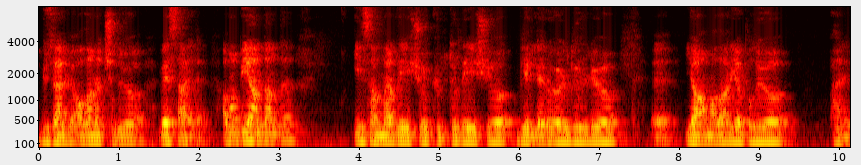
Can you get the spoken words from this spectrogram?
güzel bir alan açılıyor vesaire. Ama bir yandan da insanlar değişiyor, kültür değişiyor, birileri öldürülüyor, e, yağmalar yapılıyor. Hani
